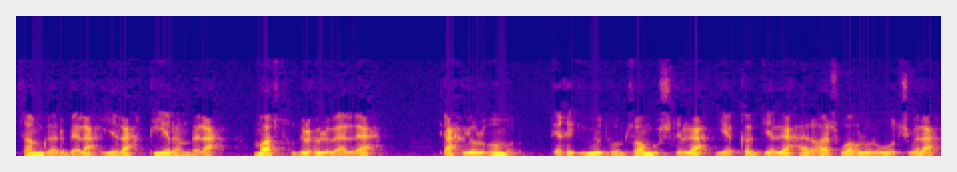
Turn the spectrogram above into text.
سمقر بلح يلح قيرا بلح مصر دحل بلح يحيلهم تخي يودهم تونغش خلاح يكك يلاح هرغاش وغلو روتش ولاح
